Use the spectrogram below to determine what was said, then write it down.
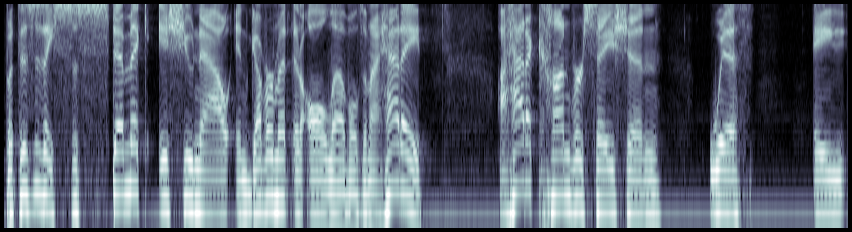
But this is a systemic issue now in government at all levels. And I had a, I had a conversation with a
